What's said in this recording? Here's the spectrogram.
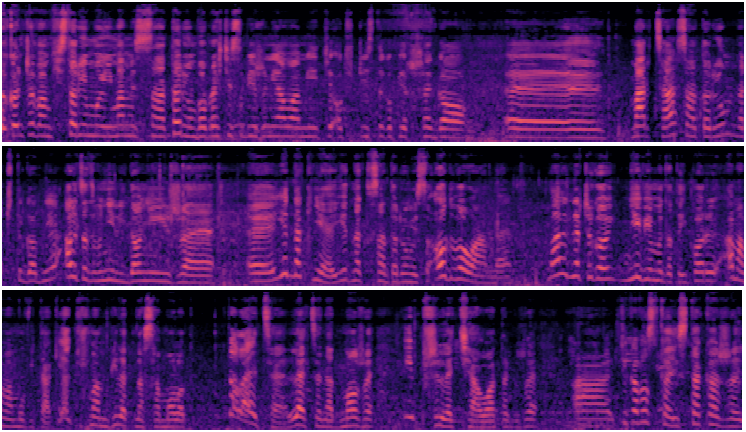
Dokończę Wam historię mojej mamy z sanatorium. Wyobraźcie sobie, że miała mieć od 31 e, marca sanatorium na 3 tygodnie, ale zadzwonili do niej, że e, jednak nie, jednak to sanatorium jest odwołane. No ale dlaczego nie wiemy do tej pory, a mama mówi tak, jak już mam bilet na samolot, to lecę, lecę nad morze i przyleciała. Także a ciekawostka jest taka, że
